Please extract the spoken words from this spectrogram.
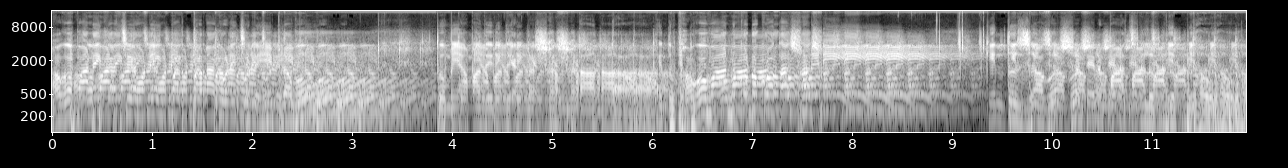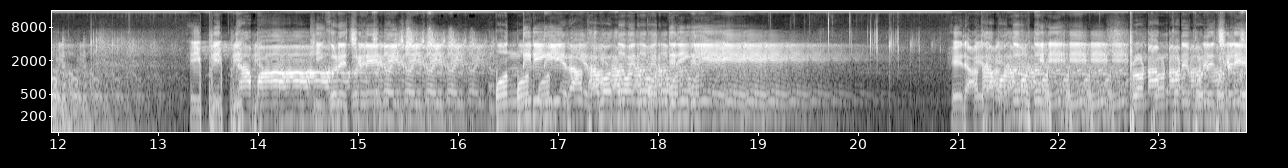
ভগবানের কাছে অনেক প্রার্থনা করেছিল হে প্রভু। তুমি আমাদেরকে একটা সন্তান দাও। কিন্তু ভগবান কোনো কথা শোনেনি। কিন্তু জগৎ শেঠের মা ছিল এই বৃদ্ধা। মা কি করেছিলেন? মন্দিরে গিয়ে রাধা মাধবের মন্দিরে গিয়ে এই রাধা মাধবকে প্রণাম করে বলেছিলেন।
